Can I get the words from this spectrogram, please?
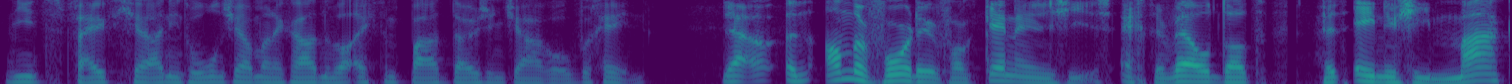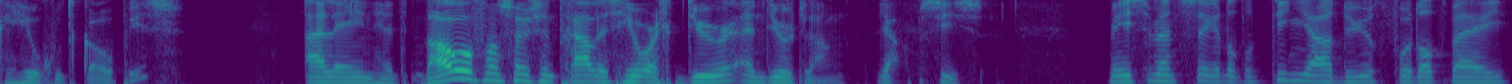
niet 50 jaar, niet 100 jaar, maar dan gaan er wel echt een paar duizend jaar overheen. Ja, een ander voordeel van kernenergie is echter wel dat het energie maken heel goedkoop is. Alleen het bouwen van zo'n centrale is heel erg duur en duurt lang. Ja, precies. De meeste mensen zeggen dat het 10 jaar duurt voordat wij,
